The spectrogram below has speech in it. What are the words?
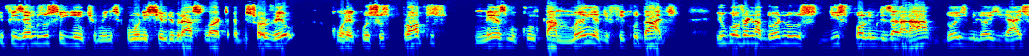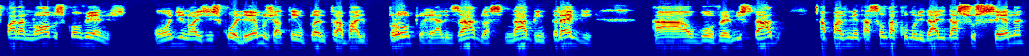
e fizemos o seguinte: o município de Braço Norte absorveu com recursos próprios, mesmo com tamanha dificuldade, e o governador nos disponibilizará 2 milhões de reais para novos convênios, onde nós escolhemos, já tem o um plano de trabalho pronto, realizado, assinado, entregue ao governo do estado, a pavimentação da comunidade da Sucena,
